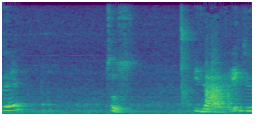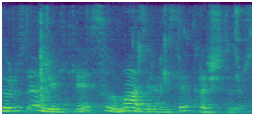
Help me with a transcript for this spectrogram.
ve tuz ilave ediyoruz. Öncelikle sıvı malzememizi karıştırıyoruz.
